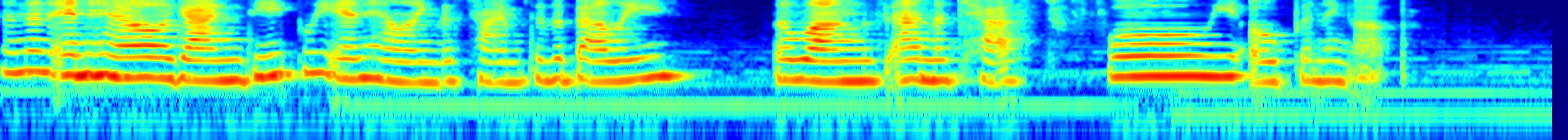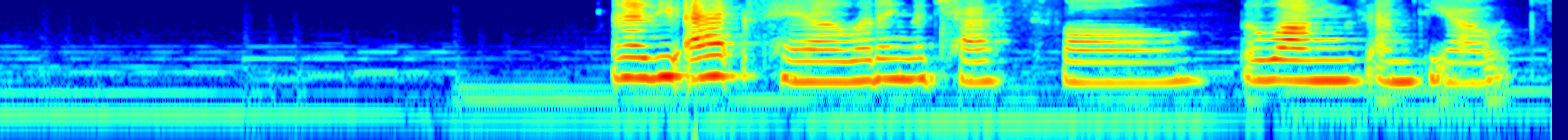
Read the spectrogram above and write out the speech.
And then inhale again, deeply inhaling this time through the belly, the lungs, and the chest, fully opening up. And as you exhale, letting the chest fall, the lungs empty out,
